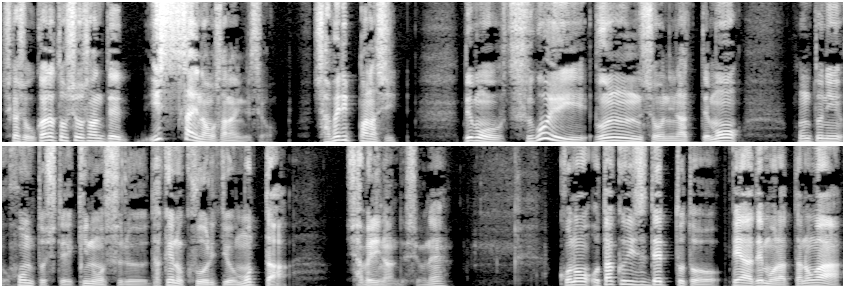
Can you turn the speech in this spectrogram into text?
しかし岡田敏夫さんって一切直さないんですよ。喋りっぱなし。でも、すごい文章になっても、本当に本として機能するだけのクオリティを持った喋りなんですよね。このオタクイズデッドとペアでもらったのが、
